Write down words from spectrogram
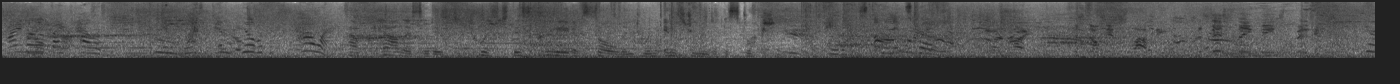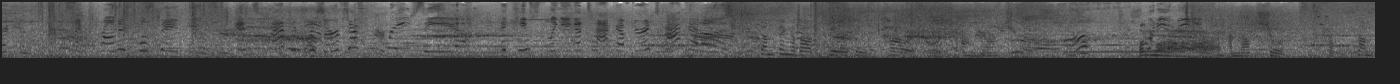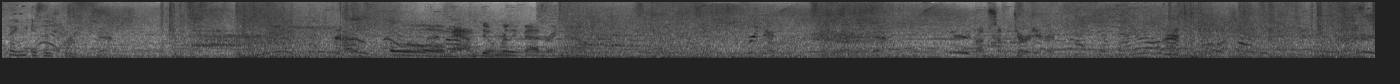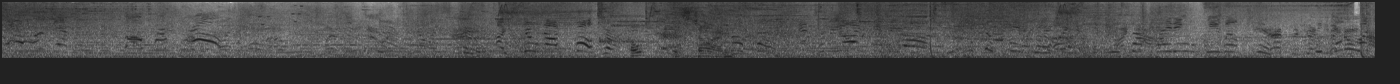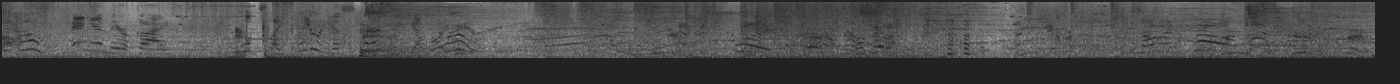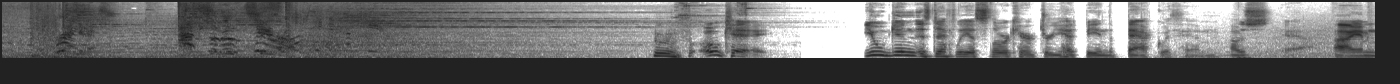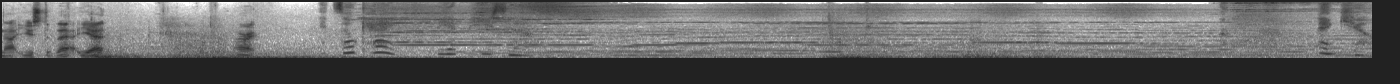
Primal vitality! We must him filled with its power! How callous it is to twist this creative soul into an instrument of destruction. Payback's on its way! Turn right. Just don't get sloppy. 'cause This thing means business. Hurricane, I promise we'll save you! Its magic reserves are crazy! It keeps flinging Something about Hurricane's power is unnatural. Huh? Come. I'm not sure, but something isn't right. Oh man, I'm doing really bad right now. Rub some dirt in it. I do not falter. Oh, it's time. It's okay. If you stop fighting, we will too. We just want to help. Hang in there, guys. Looks like. Bring it! Absolute zero! Okay. Eugen is definitely a slower character. You have to be in the back with him. I was, yeah, I am not used to that yet. All right. It's okay. Be at peace now. Thank you.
